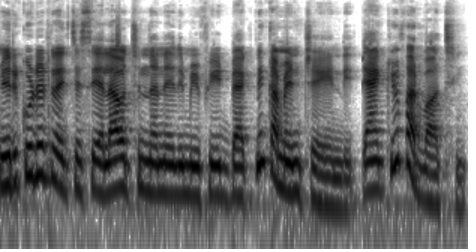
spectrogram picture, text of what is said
మీరు కూడా ట్రై చేసి ఎలా వచ్చిందనేది మీ ఫీడ్బ్యాక్ని కమెంట్ చేయండి. Thank you for watching.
